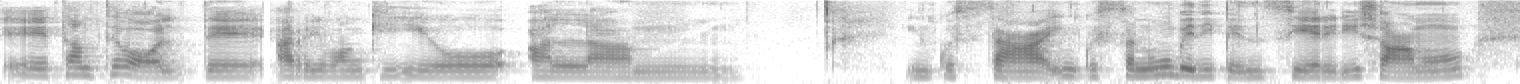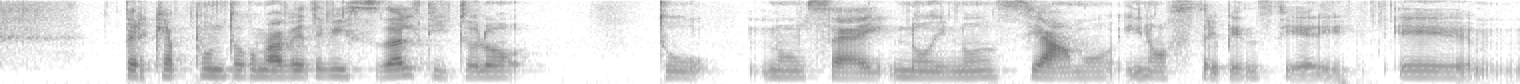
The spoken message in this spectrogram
E tante volte arrivo anche io alla, mm, in, questa, in questa nube di pensieri, diciamo, perché appunto come avete visto dal titolo, tu non sei, noi non siamo i nostri pensieri. E mm,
